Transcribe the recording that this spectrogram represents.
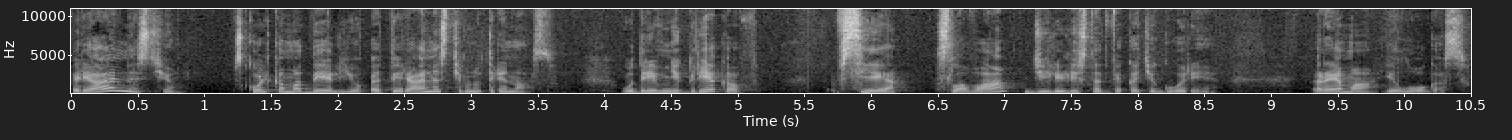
реальностью, сколько моделью этой реальности внутри нас. У древних греков все слова делились на две категории – рема и логос.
